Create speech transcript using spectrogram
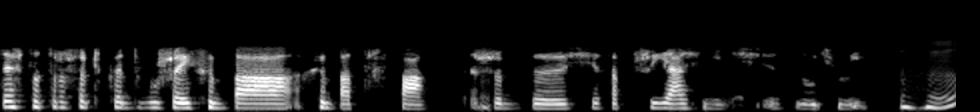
też to troszeczkę dłużej chyba, chyba trwa, żeby się zaprzyjaźnić z ludźmi. Mhm.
